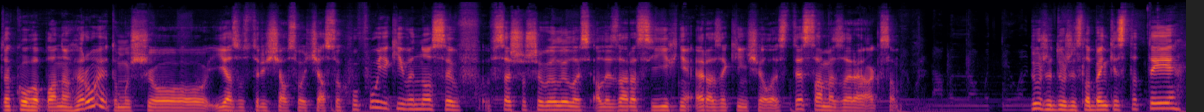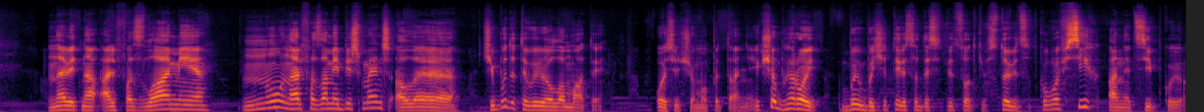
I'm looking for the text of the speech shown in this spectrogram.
такого плану героя, тому що я зустрічав свого часу Хуфу, який виносив все, що шевелилось, але зараз їхня ера закінчилась. Те саме за реаксом. Дуже-дуже слабенькі стати. Навіть на альфа зламі. Ну, на альфа зламі більш-менш, але чи будете ви його ламати? Ось у чому питання. Якщо б герой бив би 410% 100% всіх, а не ціпкою,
